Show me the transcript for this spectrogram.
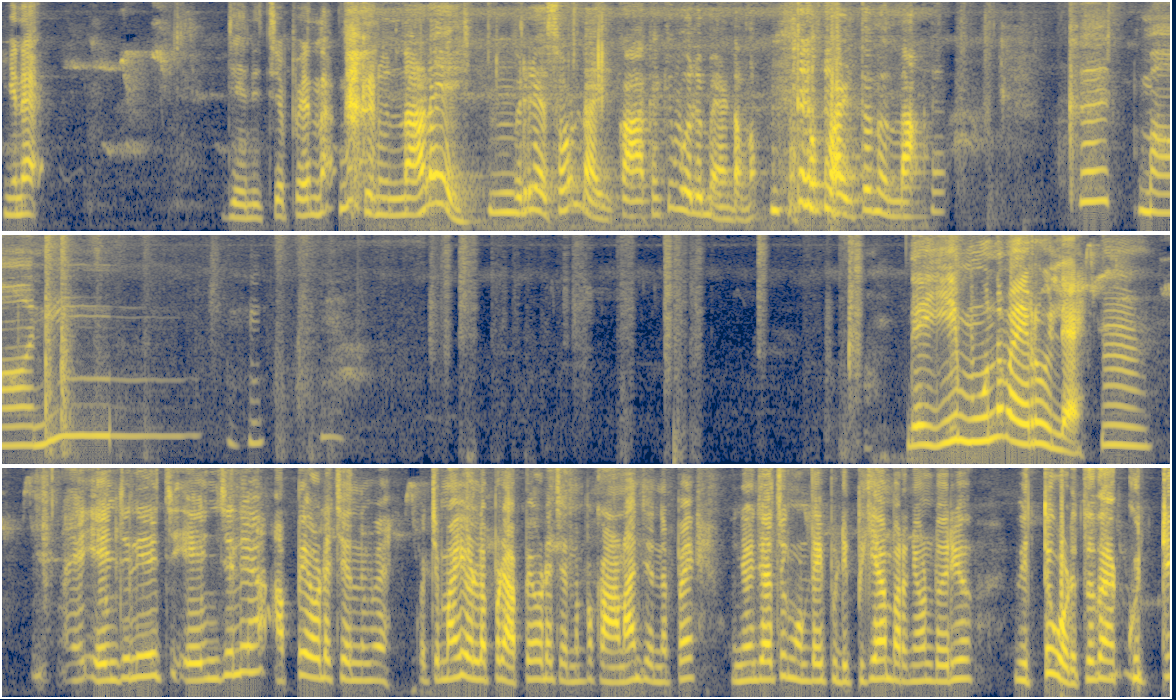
ഇങ്ങനെ ജനിച്ചപ്പോ നിന്നാളേ ഒരു രസം ഉണ്ടായി കാക്കയ്ക്ക് പോലും വേണ്ടെന്ന്. പഴുത്ത് നിന്ന. ഗുഡ് മോർണിംഗ് ഈ മൂന്ന് പയറും ഇല്ലേ ഏഞ്ചലി ചേച്ചി ഏഞ്ചൽ അപ്പ അവിടെ ചെന്ന് കൊച്ചമായി ഉള്ളപ്പോഴും അപ്പ അവിടെ ചെന്നപ്പോൾ കാണാൻ ചെന്നപ്പോൾ കുഞ്ഞുചാച്ചൻ കൊണ്ടുപോയി പിടിപ്പിക്കാൻ പറഞ്ഞുകൊണ്ട് ഒരു വിത്ത് കൊടുത്തത് ആ കുറ്റി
